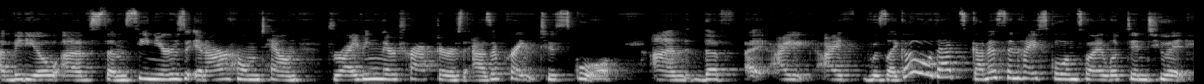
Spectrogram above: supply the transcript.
a video of some seniors in our hometown driving their tractors as a prank to school. Um, the I, I was like, oh, that's Gunnison High School, and so I looked into it.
